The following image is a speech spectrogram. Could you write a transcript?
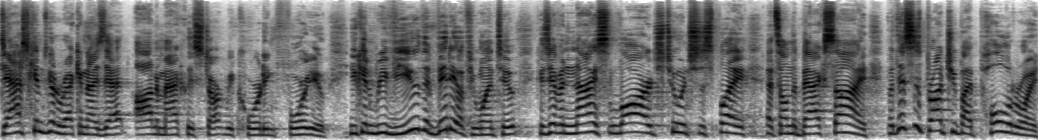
Dashcam's gonna recognize that, automatically start recording for you. You can review the video if you want to, because you have a nice large two inch display that's on the back side. But this is brought to you by Polaroid,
